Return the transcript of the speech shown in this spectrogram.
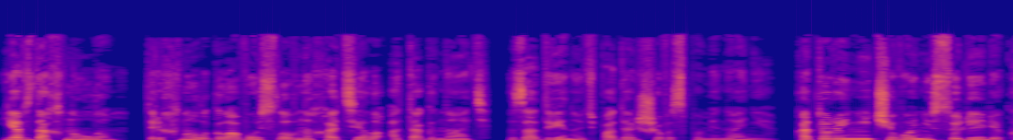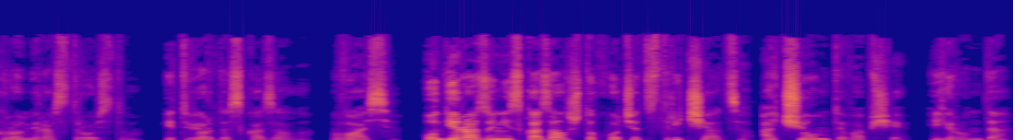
Я вздохнула, тряхнула головой, словно хотела отогнать, задвинуть подальше воспоминания, которые ничего не сулили, кроме расстройства, и твердо сказала «Вася». Он ни разу не сказал, что хочет встречаться. О чем ты вообще? Ерунда.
